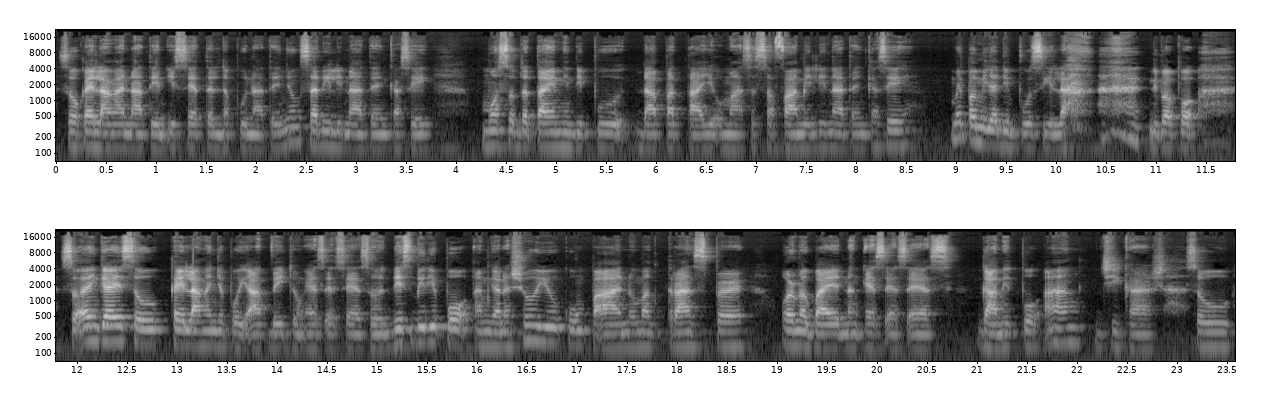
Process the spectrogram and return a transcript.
So kailangan natin isettle na po natin yung sarili natin kasi most of the time hindi po dapat tayo umasa sa family natin kasi may pamilya din po sila. Di ba po? So, ayun guys. So, kailangan nyo po i-update yung SSS. So, this video po, I'm gonna show you kung paano mag-transfer or magbayad ng SSS gamit po ang GCash. So,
